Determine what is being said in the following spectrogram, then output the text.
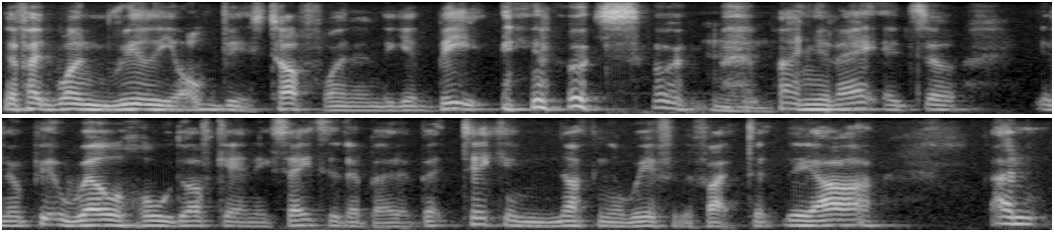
they've had one really obvious tough one and they get beat, you know, so mm-hmm. Man United. So, you know, people will hold off getting excited about it, but taking nothing away from the fact that they are, and,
